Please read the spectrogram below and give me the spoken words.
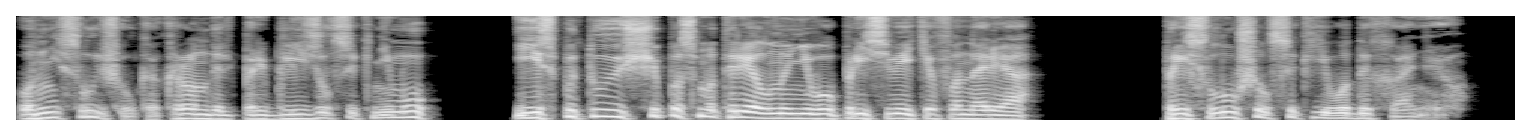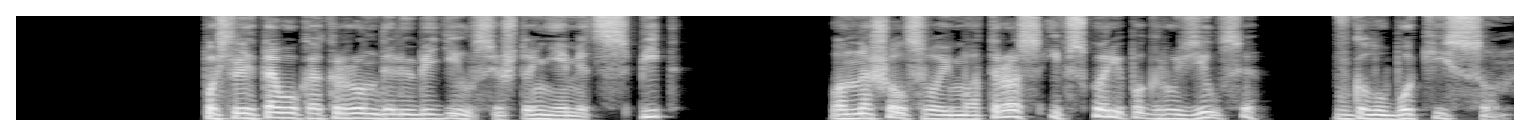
Он не слышал, как Рондель приблизился к нему и испытующе посмотрел на него при свете фонаря, прислушался к его дыханию. После того, как Рондель убедился, что немец спит, он нашел свой матрас и вскоре погрузился в глубокий сон.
